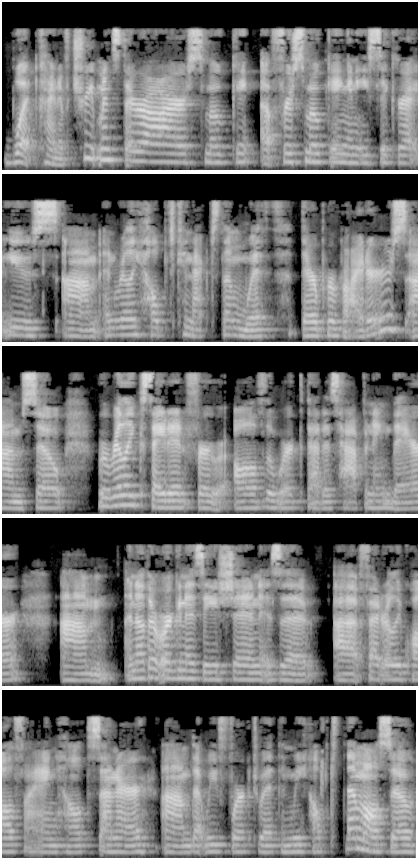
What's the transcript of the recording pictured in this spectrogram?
what kind of treatments there are smoking uh, for smoking and e-cigarette use um, and really helped connect them with their providers. Um, so we're really excited for all of the work that is happening there. Um, another organization is a, a, federally qualifying health center um, that we've worked with and we helped them also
